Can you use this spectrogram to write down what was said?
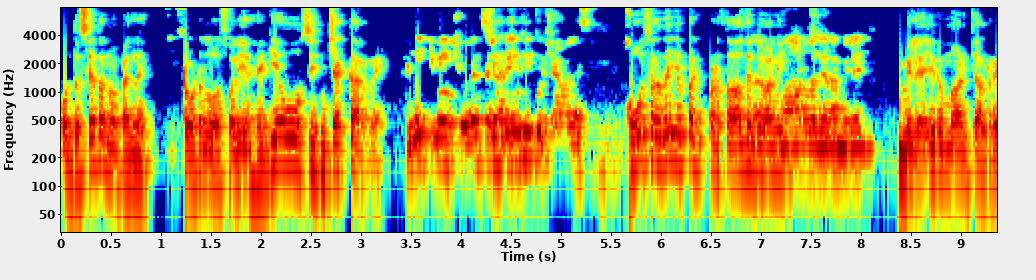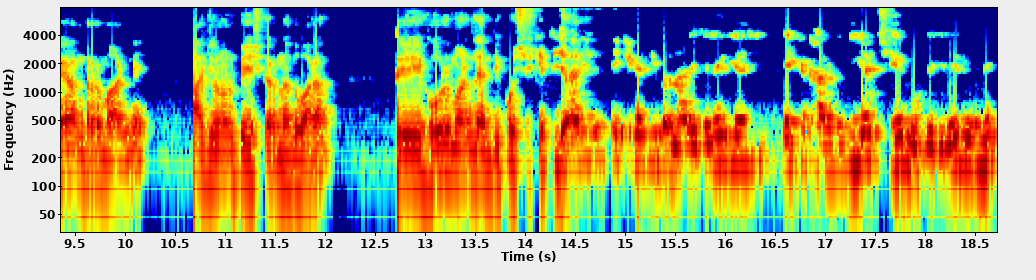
ਉਹ ਦੱਸਿਆ ਤੁਹਾਨੂੰ ਪਹਿਲਾਂ ਹੀ। ਟੋਟਲ ਲਾਸ ਵਾਲੀਆਂ ਹੈਗੀਆਂ ਉਹ ਅਸੀਂ ਚੈੱਕ ਕਰ ਰਹੇ ਹਾਂ। ਨਹੀਂ ਜਿਵੇਂ ਇੰਸ਼ੋਰੈਂਸ ਵਾਲੀ ਵੀ ਕੋਈ ਸ਼ਾਮਲ ਹੈ ਹੋ ਸਕਦਾ ਜੀ ਆਪਾਂ ਪੜਤਾਲ ਦੇ ਦੌਰਾਨ ਹੀ ਰਿਮਾਂਡ ਵਗੈਰਾ ਮਿਲਿਆ ਜੀ? ਮਿਲਿਆ ਜੀ ਰਿਮਾਂਡ ਚੱਲ ਰਿਹਾ ਅੰਡਰ ਰਿਮਾਂਡ ਨੇ। ਅੱਜ ਉਹਨਾਂ ਨੂੰ ਪੇਸ਼ ਕਰਨਾ ਦੁਬਾਰਾ। ਤੇ ਹੋਰ ਰਿਮਾਂਡ ਲੈਣ ਦੀ ਕੋਸ਼ਿਸ਼ ਕੀਤੀ ਜਾ ਰਹੀ ਹੈ। ਸਾਰੀ ਇੱਕ ਗੱਡੀ ਬਰਨਾਲੇ ਜ਼ਿਲ੍ਹੇ ਦੀ ਹੈ ਜੀ ਇੱਕ ਖਰੜ ਦੀ ਹੈ 6 ਮੋਗੇ ਜ਼ਿਲ੍ਹੇ ਦੀਆਂ ਨੇ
